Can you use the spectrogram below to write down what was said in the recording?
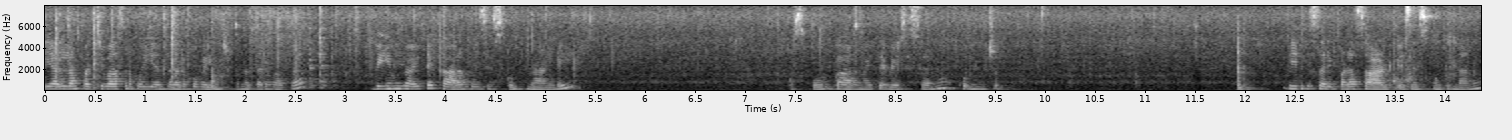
ఈ అల్లం పచ్చివాసన పోయేంత వరకు వేయించుకున్న తర్వాత దీనిలో అయితే కారం వేసేసుకుంటున్నా అండి. ఒక స్పూన్ కారం అయితే వేసేసాను. కొంచెం దీనికి సరిపడా సాల్ట్ వేసేసుకుంటున్నాను.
